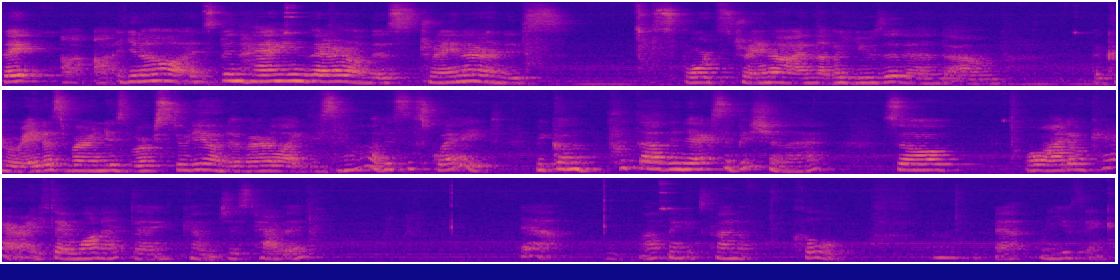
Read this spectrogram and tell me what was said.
they uh, uh, you know it's been hanging there on this trainer and it's sports trainer. I never use it and. Um, the curators were in this work studio and they were like, they said, oh, this is great. We're gonna put that in the exhibition, eh? So, well, I don't care. If they want it, they can just have it. Yeah, I think it's kind of cool. Yeah, what do you think?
